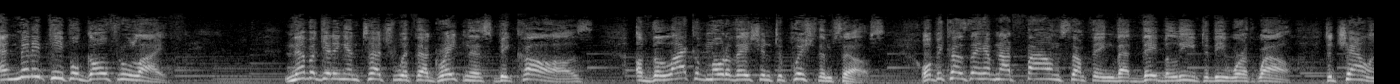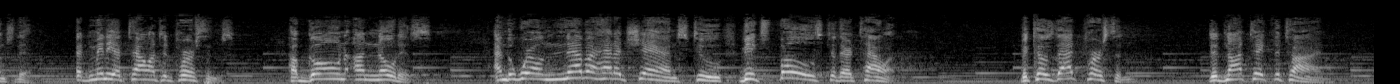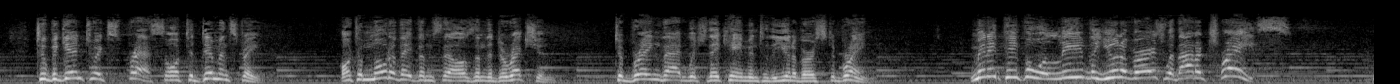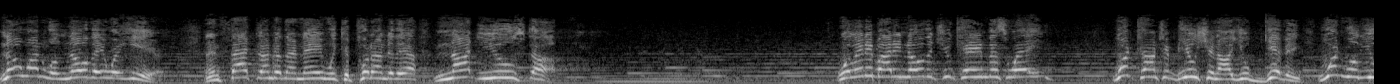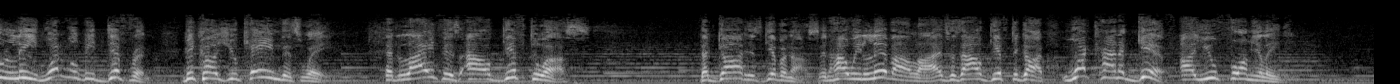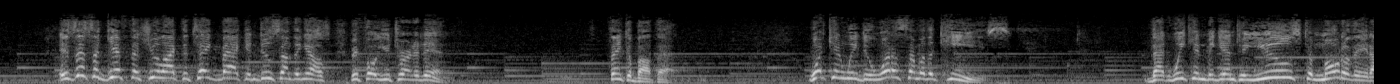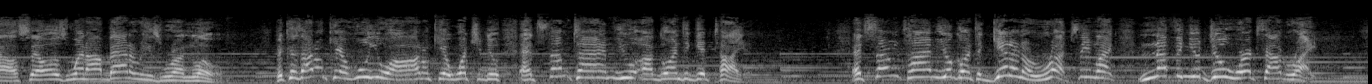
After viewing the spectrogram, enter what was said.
And many people go through life never getting in touch with their greatness because of the lack of motivation to push themselves or because they have not found something that they believe to be worthwhile to challenge them. That many a talented persons have gone unnoticed and the world never had a chance to be exposed to their talent because that person did not take the time to begin to express or to demonstrate or to motivate themselves in the direction to bring that which they came into the universe to bring. Many people will leave the universe without a trace. No one will know they were here. And in fact, under their name, we could put under there, not used up. Will anybody know that you came this way? What contribution are you giving? What will you leave? What will be different because you came this way? That life is our gift to us that God has given us and how we live our lives is our gift to God. What kind of gift are you formulating? Is this a gift that you like to take back and do something else before you turn it in? Think about that. What can we do? What are some of the keys that we can begin to use to motivate ourselves when our batteries run low? Because I don't care who you are, I don't care what you do, at some time you are going to get tired. At some time you're going to get in a rut. Seem like nothing you do works out right.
